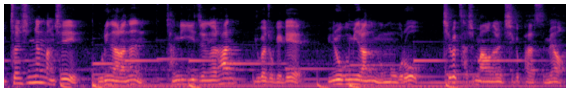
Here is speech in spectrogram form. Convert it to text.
2010년 당시 우리나라는 장기 기증을 한 유가족에게 위로금이라는 명목으로 740만 원을 지급하였으며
